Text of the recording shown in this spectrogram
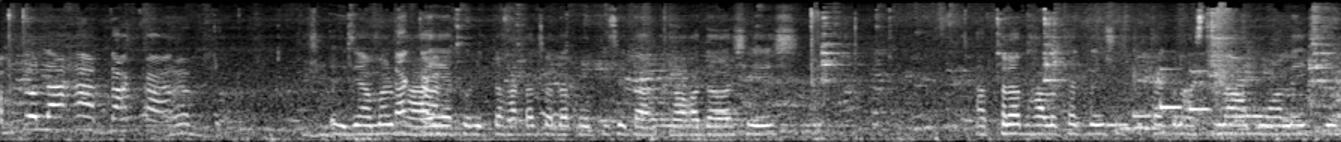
আব্দুল আহাব ঢাকা এই যে আমার ভাই এখন একটু হাঁটাচলা করতেছে তার খাওয়া দাওয়া শেষ। আপনারা ভালো থাকবেন সুস্থ থাকবেন। আসসালামু আলাইকুম।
